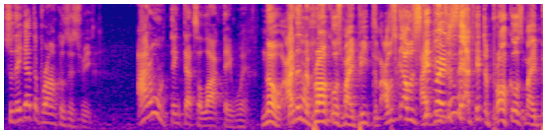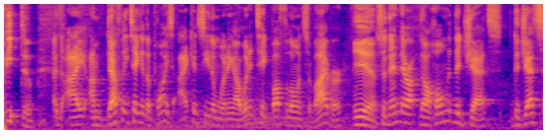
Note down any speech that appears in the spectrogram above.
So they got the Broncos this week. I don't think that's a lock. They win. no, I think the Broncos might beat them. I was I was getting ready to too. say I think the Broncos might beat them. I, I'm definitely taking the points. I could see them winning. I wouldn't take Buffalo and Survivor. Yeah. So then they're they're home to the Jets. The Jets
